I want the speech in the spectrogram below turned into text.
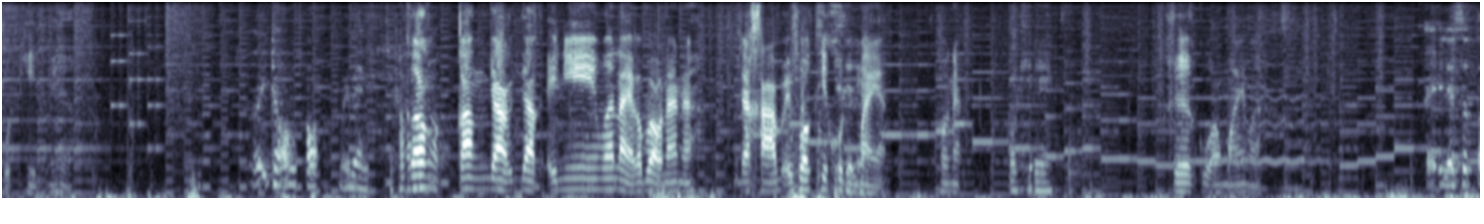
ขุดหินไม่เหรอเฮ้ยทองทองไม่แบ่งทองกล้องหรอกกล้องอยากอยากไอ้นี่เมื่อไหร่ก็บอกนั่นนะ จะคราบไอ้พวกที่ขุดคืออะไรใหม่อะ พวกเนี้ย โอเคคือกูเอาไม้มาเฮ้ยเลสโต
